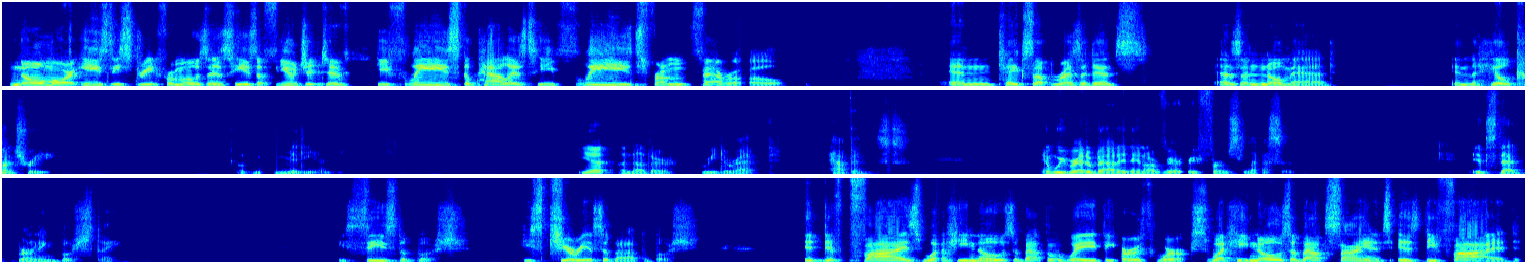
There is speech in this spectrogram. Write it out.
No more easy street for Moses. He's a fugitive. He flees the palace. He flees from Pharaoh and takes up residence as a nomad in the hill country of Midian. Yet another redirect happens. And we read about it in our very first lesson. It's that burning bush thing. He sees the bush. He's curious about the bush. It defies what he knows about the way the earth works. What he knows about science is defied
